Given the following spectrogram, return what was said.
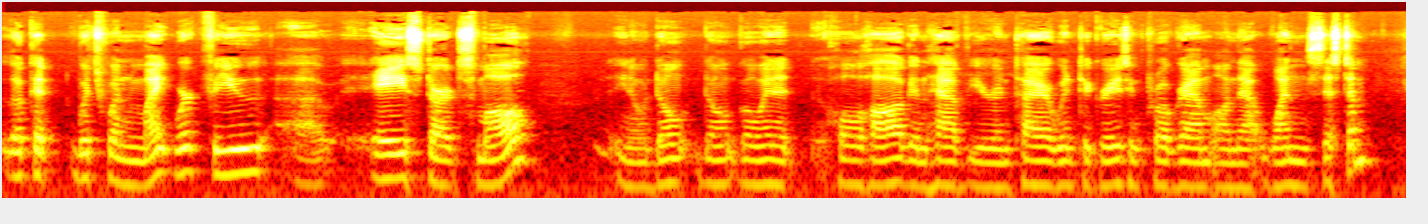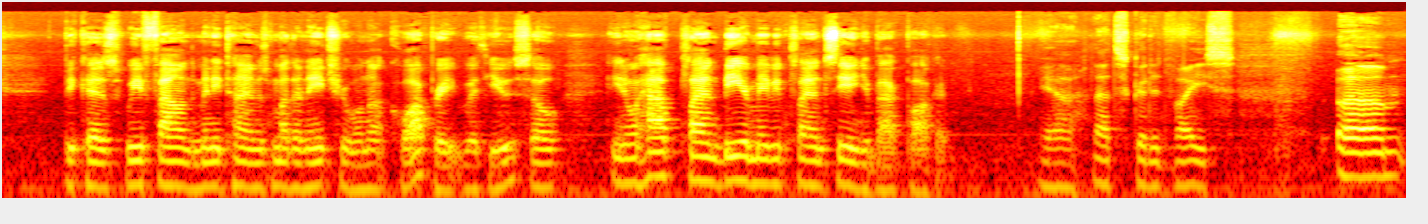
look at which one might work for you. Uh, a start small. You know, don't don't go in it whole hog and have your entire winter grazing program on that one system, because we found many times Mother Nature will not cooperate with you. So you know, have plan B or maybe plan C in your back pocket. Yeah, that's good advice. Um,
